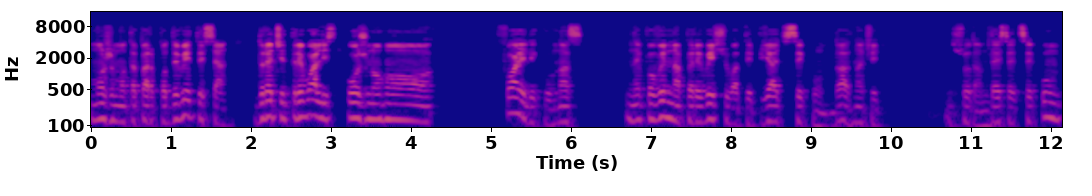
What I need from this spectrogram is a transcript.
можемо тепер подивитися. До речі, тривалість кожного файліку у нас не повинна перевищувати 5 секунд. Да? Значить, що там, 10 секунд.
